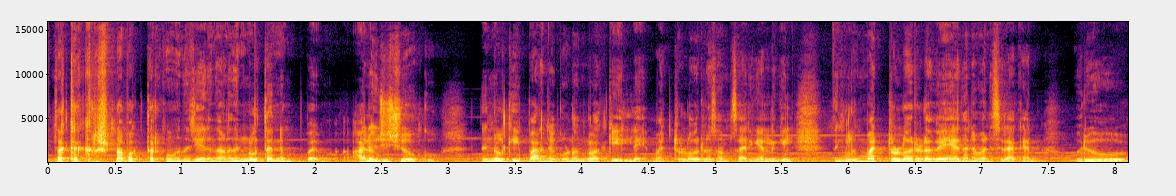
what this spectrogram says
ഇതൊക്കെ കൃഷ്ണഭക്തർക്ക് വന്ന് ചേരുന്നതാണ്. നിങ്ങൾ തന്നെ ആലോചിച്ച് നോക്കൂ. നിങ്ങൾക്ക് ഈ പറഞ്ഞ ഗുണങ്ങളൊക്കെ ഇല്ലേ? മറ്റുള്ളവരോട് സംസാരിക്കാൻ അല്ലെങ്കിൽ നിങ്ങൾ മറ്റുള്ളവരുടെ വേദന മനസ്സിലാക്കാൻ ഒരു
